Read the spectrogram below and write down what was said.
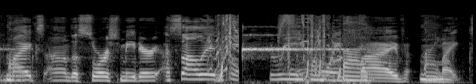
mics on the source meter, a solid 3.5 mics.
